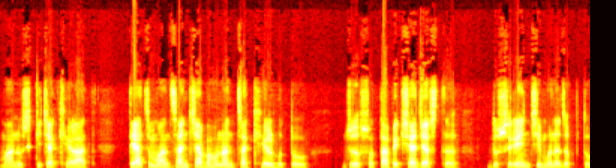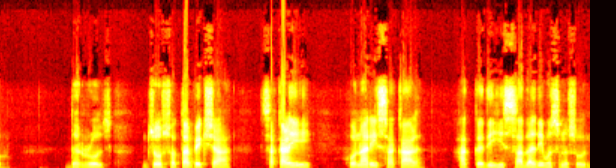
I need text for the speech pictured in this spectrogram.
माणुसकीच्या खेळात त्याच माणसांच्या भावनांचा खेळ होतो जो स्वतःपेक्षा जास्त दुसऱ्यांची मनं जपतो. दररोज जो स्वतःपेक्षा सकाळी होणारी सकाळ हा कधीही साधा दिवस नसून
